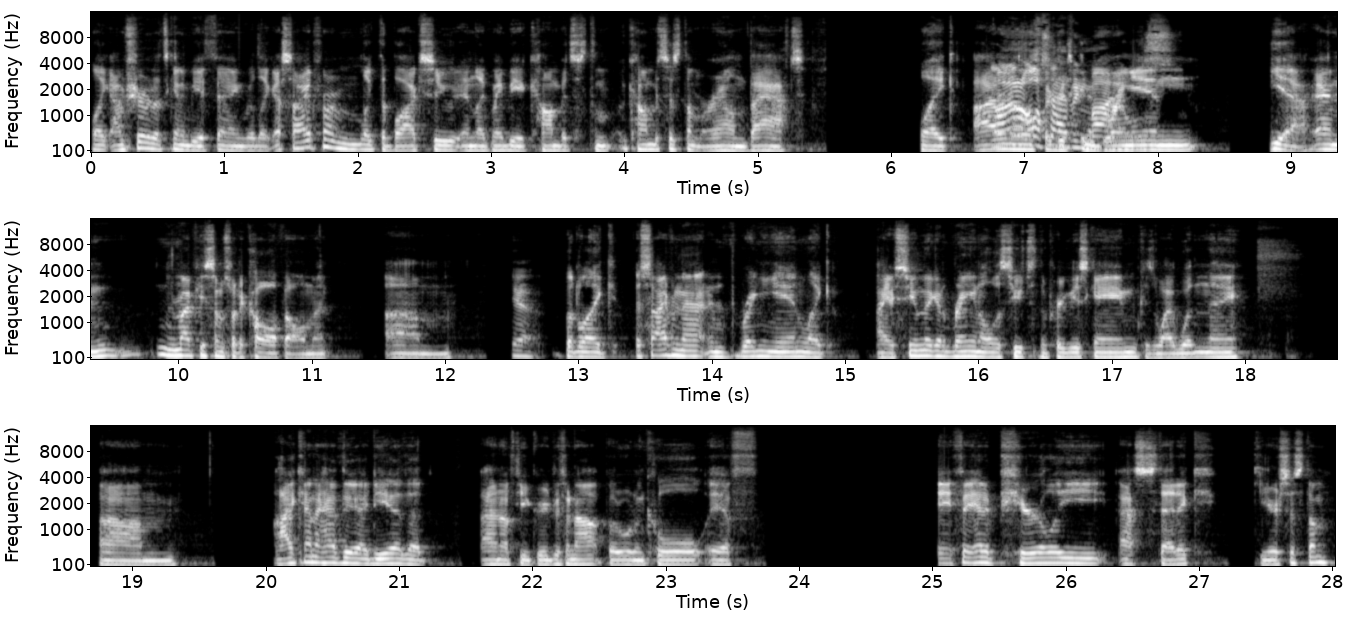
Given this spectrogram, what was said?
like i'm sure that's going to be a thing but like aside from like the black suit and like maybe a combat system a combat system around that like i don't know if they're just going to bring Miles. in yeah and there might be some sort of call up element um Yeah, but like aside from that and bringing in like i assume they're going to bring in all the suits in the previous game because why wouldn't they um i kind of have the idea that i don't know if you agreed with it or not but it would have been cool if if they had a purely aesthetic gear system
